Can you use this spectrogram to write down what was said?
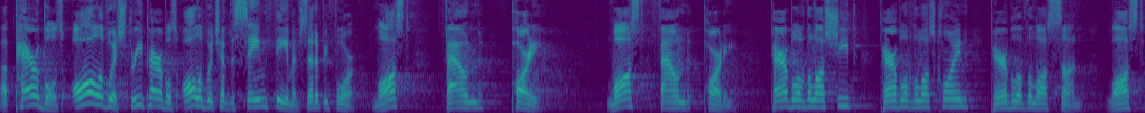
uh, parables, all of which, three parables, all of which have the same theme. I've said it before lost, found, party. Lost, found, party. Parable of the lost sheep, parable of the lost coin, parable of the lost son. Lost,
